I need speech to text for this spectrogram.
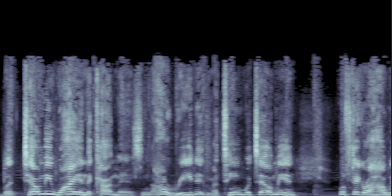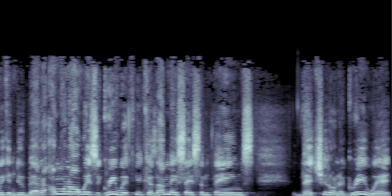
but tell me why in the comments and I'll read it. My team will tell me and we'll figure out how we can do better. I won't always agree with you because I may say some things that you don't agree with,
